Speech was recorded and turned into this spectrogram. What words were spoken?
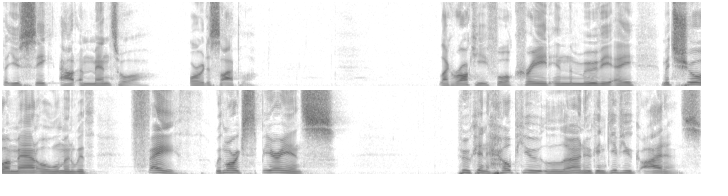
that you seek out a mentor or a discipler. Like Rocky for Creed in the movie, a mature man or woman with faith, with more experience, who can help you learn, who can give you guidance.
